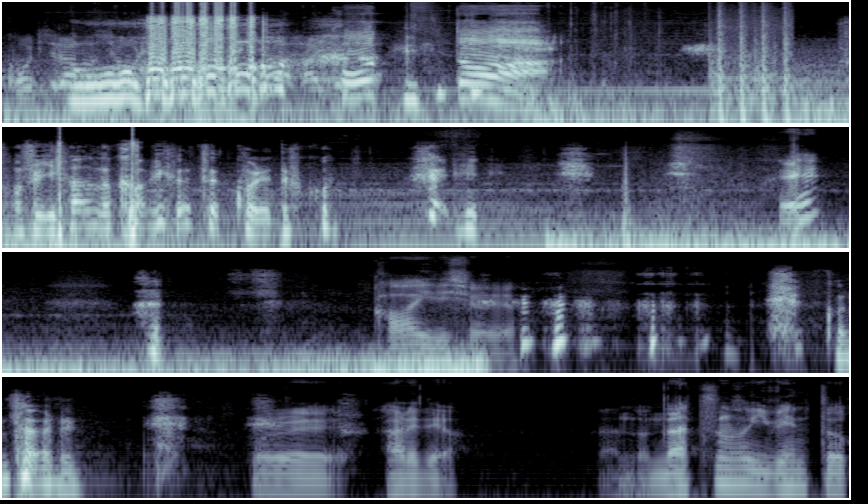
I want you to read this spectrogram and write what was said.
こちらの勝利は排除おっと。ミラーの髪型これどこ？え？可愛いでしょうよ。こんなんあるあれだよ。あの夏のイベント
